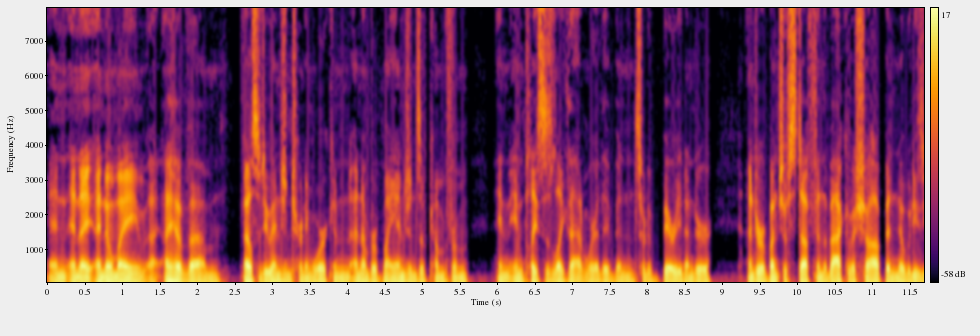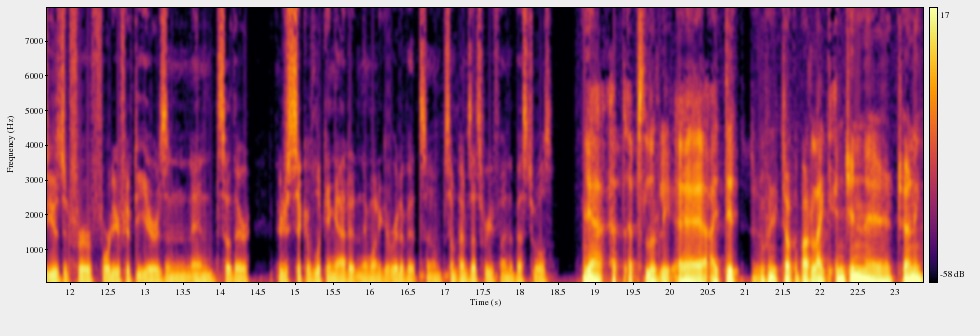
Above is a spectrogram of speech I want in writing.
And and I, I know my I have um I also do engine turning work, and a number of my engines have come from in in places like that where they've been sort of buried under under a bunch of stuff in the back of a shop, and nobody's used it for forty or fifty years, and and so they're they're just sick of looking at it and they want to get rid of it. So sometimes that's where you find the best tools. Yeah, ab- absolutely. Uh, I did when you talk about like engine uh, turning.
